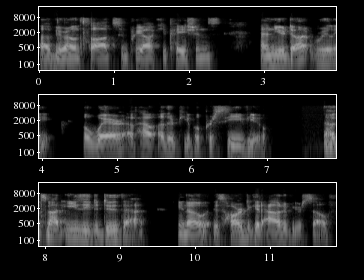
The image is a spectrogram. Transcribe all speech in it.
of your own thoughts and preoccupations. And you're not really aware of how other people perceive you. Now, it's not easy to do that. You know, it's hard to get out of yourself.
